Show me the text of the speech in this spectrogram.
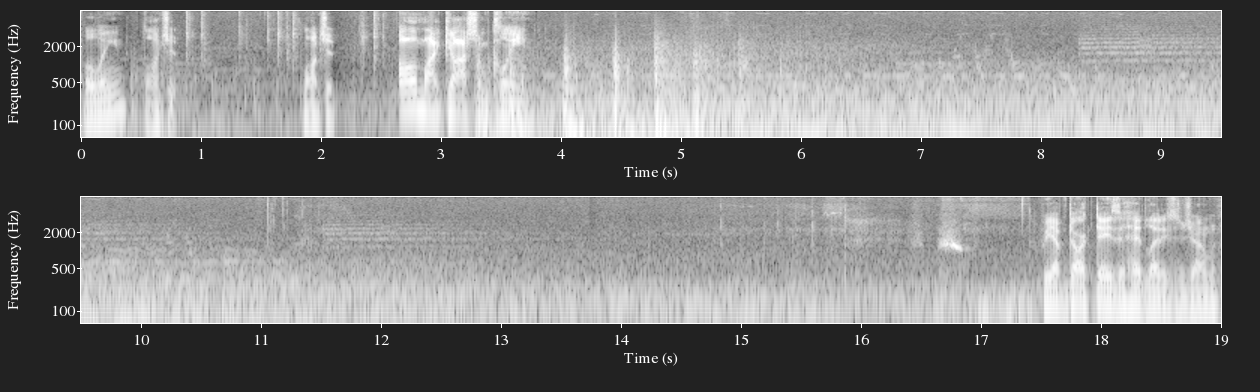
Lilene, launch it. Launch it. Oh my gosh, I'm clean. We have dark days ahead, ladies and gentlemen.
